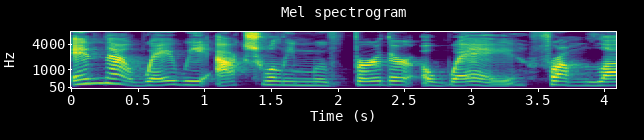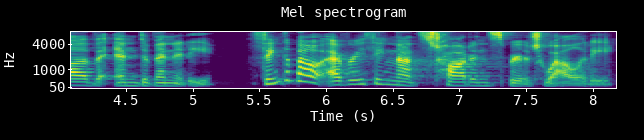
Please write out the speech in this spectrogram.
in that way we actually move further away from love and divinity. Think about everything that's taught in spirituality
